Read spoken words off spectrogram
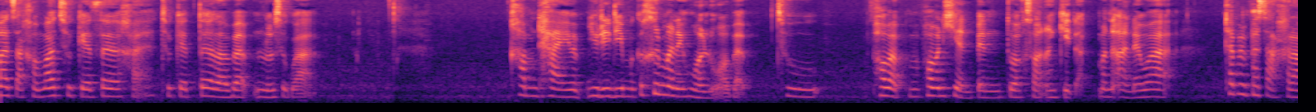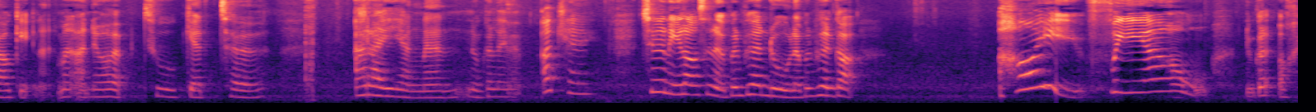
มาจากคำว่า together ค่ะ together แล้วแบบรู้สึกว่าคำไทยแบบอยู่ดีๆ มันก็ขึ้นมาในหัวหนูว่าแบบ to พอแบบพอมันเขียนเป็นตัวอักษรอังกฤษอะมันอ่านได้ว่า ถ้าเป็นภาษาคาราโอเกะนะมันอ่านได้ว่าแบบ together อะไรอย่างนั้นหนูก็เลยแบบโอเค ชื่อนี้ลองเสนอเพื่อนๆดูแล้วเพื่อนๆก็เฮ้ยเฟี้ยวหนูก็โอเค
